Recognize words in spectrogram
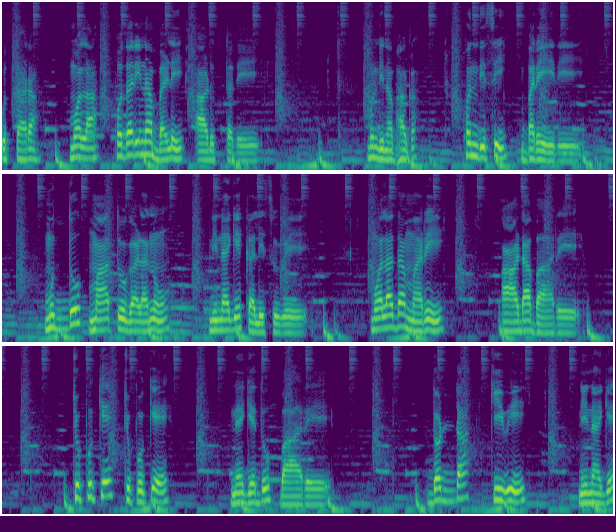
ಉತ್ತರ, ಮೊಲ ಪೊದರಿನ ಬಳಿ ಆಡುತ್ತದೆ. ಮುಂದಿನ ಭಾಗ. ಹೊಂದಿಸಿ ಬರೆಯಿರಿ. ಮುದ್ದು ಮಾತುಗಳನ್ನು ನಿನಗೆ ಕಲಿಸುವೆ. ಮೊಲದ ಮರಿ ಆಡಬಾರೆ. ಚುಪುಕೆ ಚುಪುಕೆ ನೆಗೆದು ಬಾರೆ. ದೊಡ್ಡ ಕಿವಿ ನಿನಗೆ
